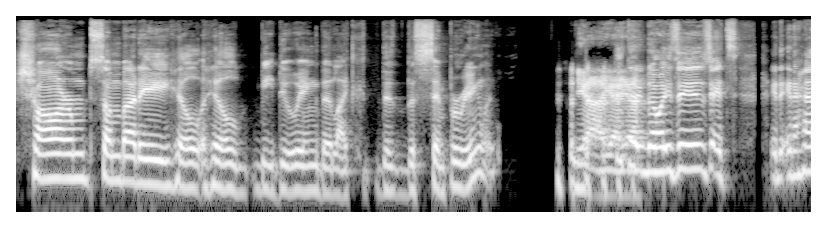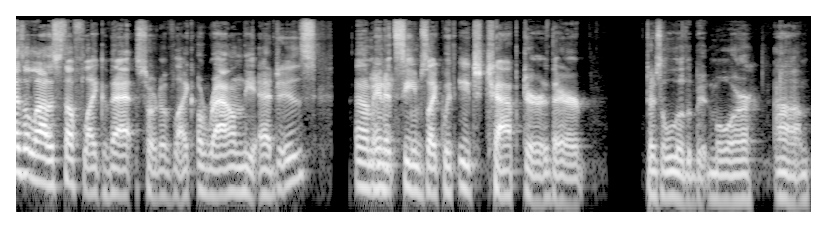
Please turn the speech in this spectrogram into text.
charmed somebody he'll he'll be doing the like the the simpering like yeah, yeah, the yeah. noises. It's it, it has a lot of stuff like that, sort of like around the edges. Um, and Mhm. it seems like with each chapter, there there's a little bit more. Um,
